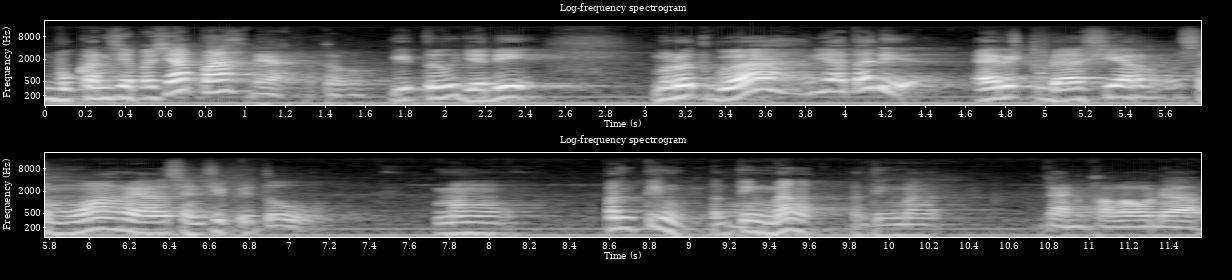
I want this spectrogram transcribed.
bukan siapa-siapa. Ya, betul. gitu. Jadi menurut gua ya tadi Erik udah share semua relationship itu emang penting penting banget penting banget Dan kalau udah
